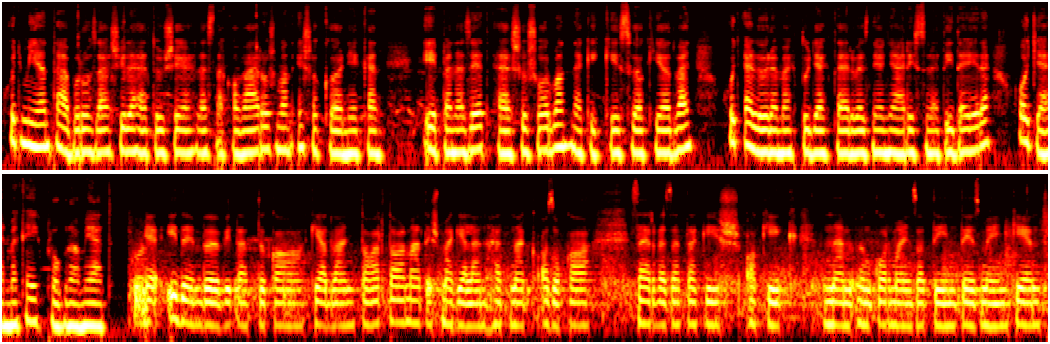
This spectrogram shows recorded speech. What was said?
hogy milyen táborozási lehetőségek lesznek a városban és a környéken. Éppen ezért elsősorban nekik készül a kiadvány, hogy előre meg tudják tervezni a nyári szünet idejére a gyermekeik programját. Idén bővítettük a kiadvány tartalmát, és megjelenhetnek azok a szervezetek is, akik nem önkormányzati intézményként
